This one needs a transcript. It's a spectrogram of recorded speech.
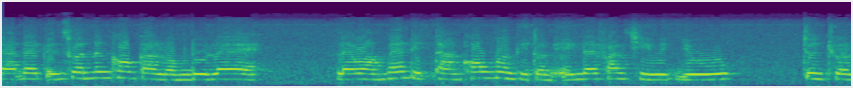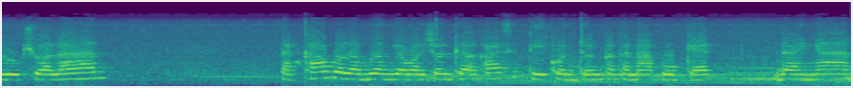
กาสได้เป็นส่วนหนึ่งของการรวมดูแลและวางแผนทิศทางของเมืองที่ตนเองได้ฝากชีวิตอยู่ จนชัวลูกชัวล้าน นักข่าวพลเมืองเยาวชนเครือข่ายสิทธิคนจนพัฒนาภูเก็ตรายงาน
